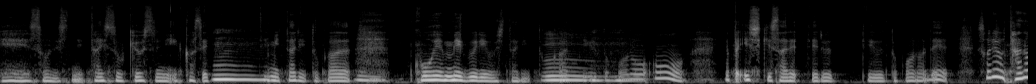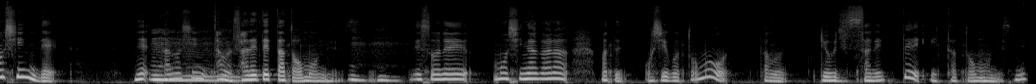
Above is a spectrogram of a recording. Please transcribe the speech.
えー、そうですね。体操教室に行かせてみたりとか、うん、公園巡りをしたりとかっていうところをやっぱり意識されてるっていうところでそれを楽しんで、ね、楽しんで多分されてたと思うんです。でそれもしながらまたお仕事も多分両立されていったと思うんですね。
